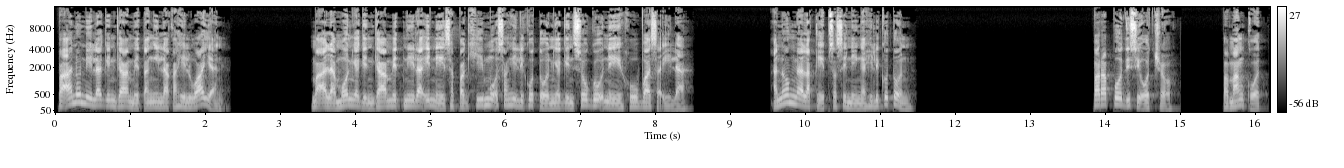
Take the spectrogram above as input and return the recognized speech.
Paano nila gingamit ang ila kahilwayan? Maalamon nga gingamit nila ini sa paghimo sang hilikoton nga ginsugo ni Jehova sa ila. Ano ang nalakip sa sini nga hilikoton? Para po 18. Pamangkot.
